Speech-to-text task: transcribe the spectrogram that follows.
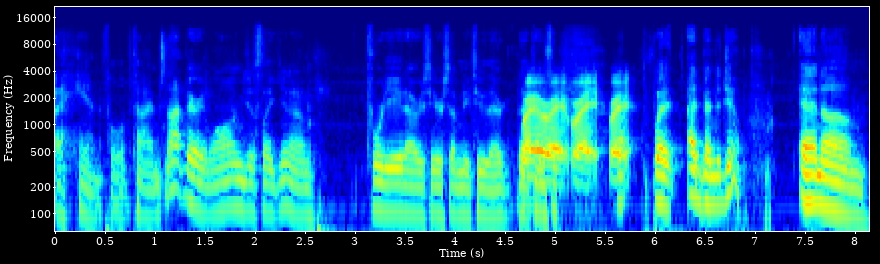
a handful of times. Not very long, just like you know, forty-eight hours here, seventy-two there. that Right, kind of stuff. right, right, right. but I'd been to jail. And um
